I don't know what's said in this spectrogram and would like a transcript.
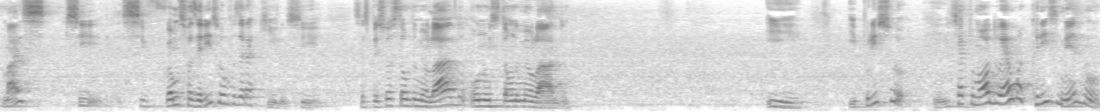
Mas se, se vamos fazer isso, vamos fazer aquilo. Se, se as pessoas estão do meu lado ou não estão do meu lado. E, e por isso, de certo modo, é uma crise mesmo,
